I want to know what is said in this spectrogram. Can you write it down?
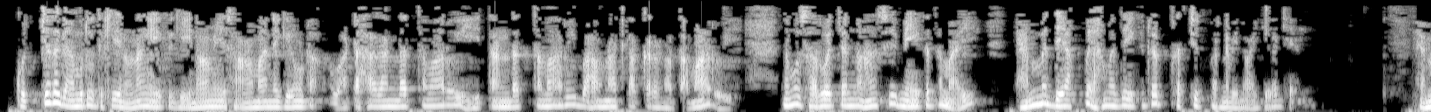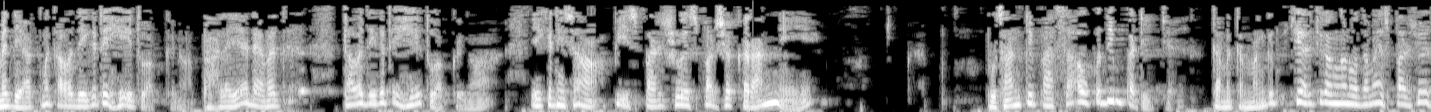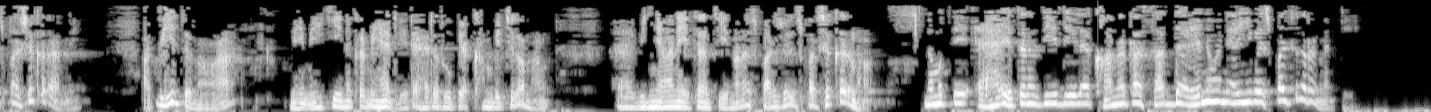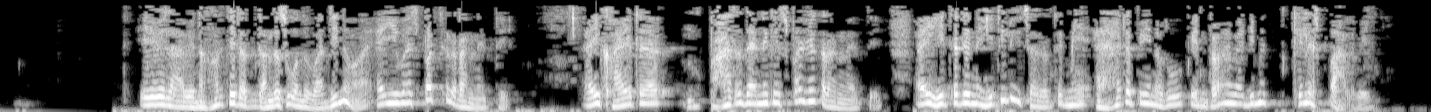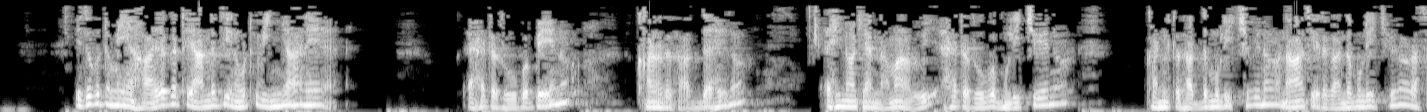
කොච්චර ගැඹුරුද කියනවනම් ඒක කියනවා මේ සාමාන්‍ය කෙනෙකුට වටහා ගන්නත් අමාරුයි හිතන්නත් අමාරුයි භාවනාවට ලක් කරන්නත් අමාරුයි. නමුත් සරුවචන් වහන්සේ මේක තමයි හැම දෙයක්ම හැම දෙයකට ප්‍රත්‍යুৎපන්න වෙනවා කියලා කියන්නේ. හැම දෙයක්ම තව දෙයකට හේතුවක් වෙනවා. ඵලය නැවත තව දෙයකට හේතුවක් වෙනවා. ඒක නිසා අපි ස්පර්ශෝ ස්පර්ශ කරන්නේ පුසන්ති පස්සා උපදීන් පටිච්ච. තම තමන්ගේ රුචි අරුචිකම් අනුව තමයි ස්පර්ශෝ ස්පර්ශ කරන්නේ. අපි හිතනවා මේ මේ කියන ක්‍රමයේ හැටියට හැට රූපයක් හම්බෙච්ච ගමන් විඥානය එතන තියෙනවා ස්පර්ශ ස්පර්ශ කරනවා. නමුත් ඒ ඇහැ එතන තියෙද්දී කනට සද්ද ඇහෙනවනේ ඇයි ඒක ස්පර්ශ කරන්නේ නැත්තේ? ඒ වෙලාවේ නහරටත් ගඳ සුවඳ වදිනවා. ඇයි ඒව ස්පර්ශ කරන්නේ නැත්තේ? ඇයි කයට පහස දැනෙක ස්පර්ශ කරන්නේ නැත්තේ? ඇයි හිතට එන හිතිලි ඉස්සරහට මේ ඇහැට පේන රූපෙන් තමයි වැඩිම කෙලස් පහළ වෙන්නේ. එතකොට මේ හයකට යන්න තියෙනකොට විඥාණය ඇහැට රූප පේනවා, කනට ශබ්ද ඇහෙනවා. ඇහිනවා කියන්නේ අමාරුයි. ඇහැට රූප මුලිච්ච වෙනවා. කනට ශබ්ද මුලිච්ච වෙනවා. නාසයට ගඳ මුලිච්ච වෙනවා. රස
